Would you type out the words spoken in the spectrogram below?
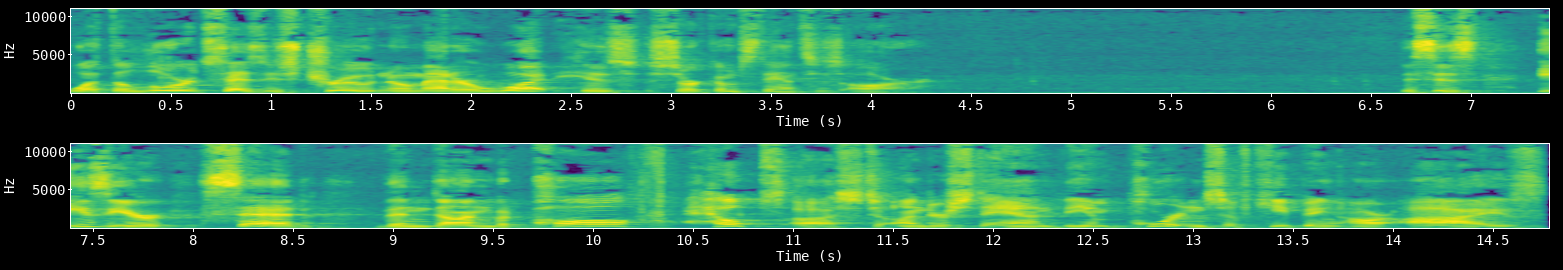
what the Lord says is true no matter what his circumstances are. This is easier said than done, but Paul helps us to understand the importance of keeping our eyes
